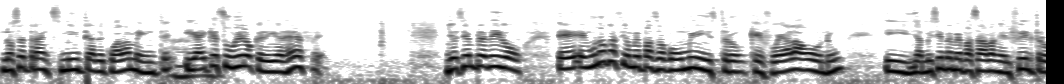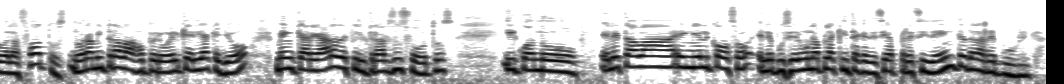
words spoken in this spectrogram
no se transmite adecuadamente y hay que subir lo que diga el jefe. Yo siempre digo, eh, en una ocasión me pasó con un ministro que fue a la ONU y a mí siempre me pasaban el filtro de las fotos. No era mi trabajo, pero él quería que yo me encargara de filtrar sus fotos. Y cuando él estaba en el coso, le pusieron una plaquita que decía presidente de la República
